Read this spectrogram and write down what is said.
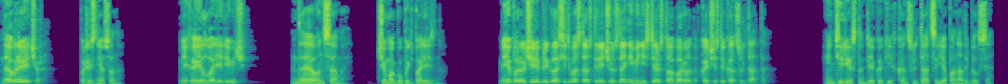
«Добрый вечер», — произнес он. «Михаил Валерьевич?» «Да, он самый. Чем могу быть полезен?» «Мне поручили пригласить вас на встречу в здании Министерства обороны в качестве консультанта». «Интересно, для каких консультаций я понадобился.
